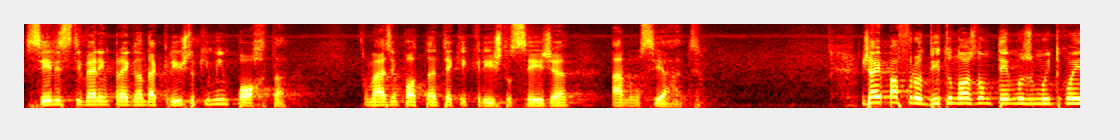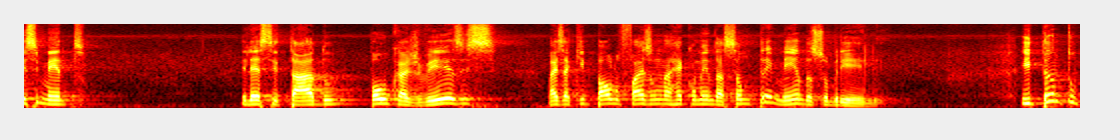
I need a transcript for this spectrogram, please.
se eles estiverem pregando a Cristo, que me importa o mais importante é que Cristo seja anunciado. Já Epafrodito nós não temos muito conhecimento. Ele é citado poucas vezes, mas aqui Paulo faz uma recomendação tremenda sobre ele. E tanto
